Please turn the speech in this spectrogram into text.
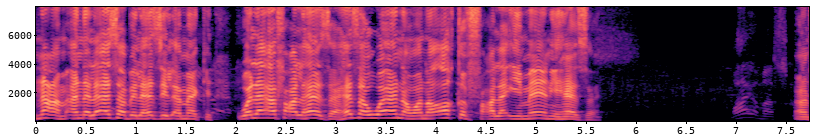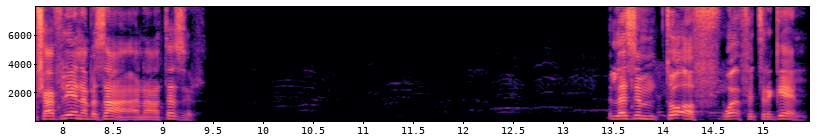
نعم أنا لا أذهب إلى هذه الأماكن ولا أفعل هذا. هذا هو أنا وأنا أقف على إيماني هذا. أنا مش عارف ليه أنا بزعق. أنا أعتذر. لازم تقف وقفة رجال.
